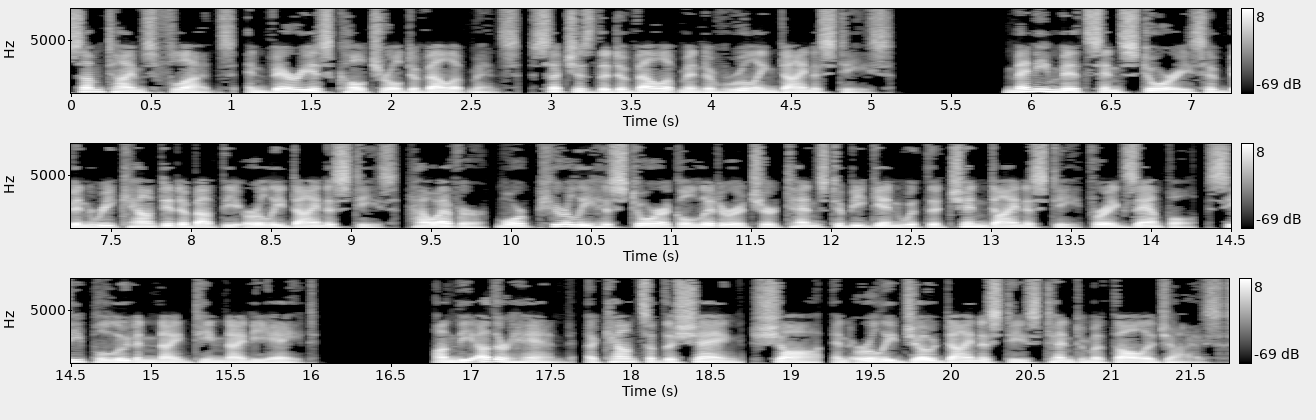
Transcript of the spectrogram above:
sometimes floods, and various cultural developments, such as the development of ruling dynasties. Many myths and stories have been recounted about the early dynasties, however, more purely historical literature tends to begin with the Qin dynasty for example, see Paludan 1998. On the other hand, accounts of the Shang, Xia, and early Zhou dynasties tend to mythologize.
